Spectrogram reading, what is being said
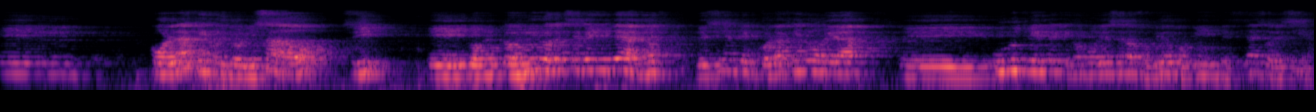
El colágeno hidrolizado, ¿sí? Eh, los, libros de hace 20 años decían que el colágeno era eh, un nutriente que no podía ser absorbido por vía intestinal, eso decían.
